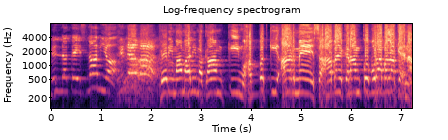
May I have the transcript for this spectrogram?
मिल्लत इस्लामिया। फिर इमाम अली मकाम की मोहब्बत की आड़ में साहब कराम को बुरा भला कहना।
